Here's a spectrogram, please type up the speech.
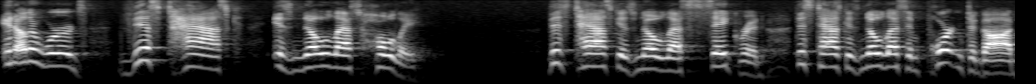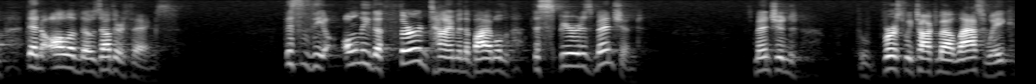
In other words, this task is no less holy. This task is no less sacred. This task is no less important to God than all of those other things. This is the only the third time in the Bible the Spirit is mentioned. It's mentioned the verse we talked about last week,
